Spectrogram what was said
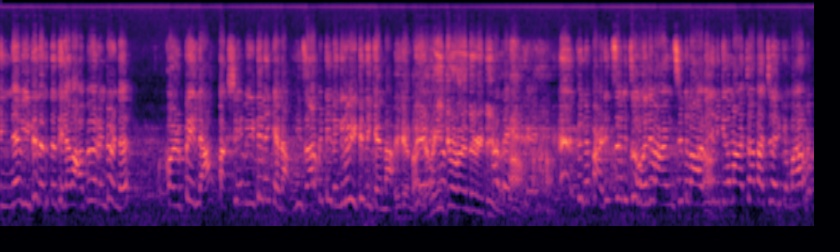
എന്നെ വീട്ടിൽ നിർത്തത്തില്ല. വാപ്പ പറഞ്ഞിട്ടുണ്ട്. കുഴപ്പമില്ല. പക്ഷേ വീട്ടിൽ നിൽക്കണം ഹിജാബ് ഇട്ടില്ലെങ്കിൽ വീട്ടിൽ നിൽക്കണം. പിന്നെ പഠിച്ചൊരു ജോലി വാങ്ങിച്ചിട്ട് ഭാവി എനിക്ക് മാറ്റാൻ പറ്റുമായിരിക്കും. കാരണം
